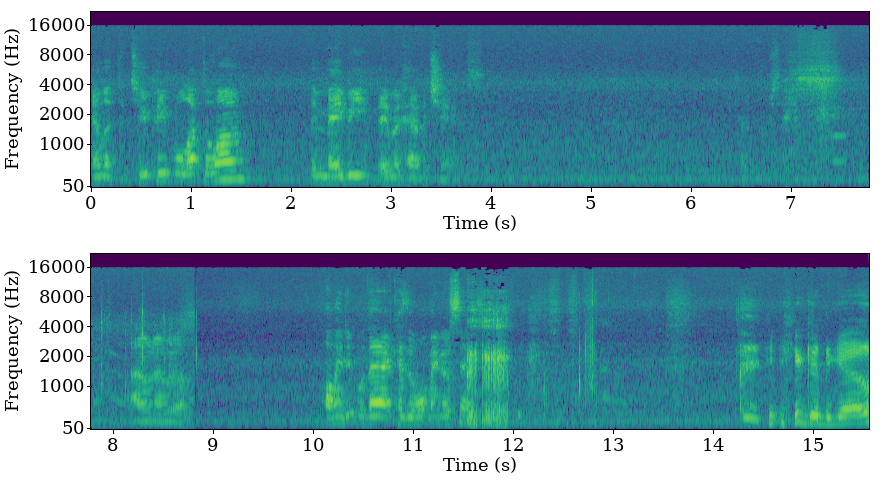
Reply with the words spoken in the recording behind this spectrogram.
and let the two people left alone, then maybe they would have a chance. I don't know what else. I'll end it with that because it won't make no sense. You're good to go.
